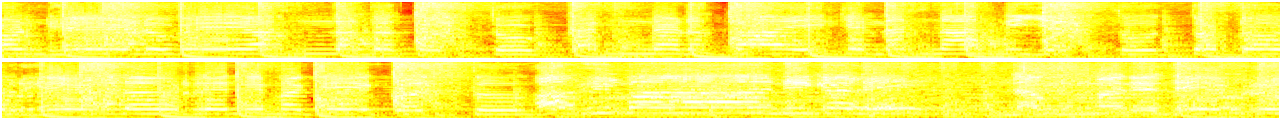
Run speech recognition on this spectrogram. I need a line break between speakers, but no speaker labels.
ಹೇಳುವೆ ಅನ್ನದ ತೊತ್ತು ಕನ್ನಡ ತಾಯಿಗೆ ನನ್ನ ನಿಯತ್ತು ದೊಡ್ಡೋರ್ ಹೇಳೋರೆ ನಿಮಗೆ ಗೊತ್ತು. ಅಭಿಮಾನಿಗಳೇ ನಮ್ಮನೆ ದೇವ್ರು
